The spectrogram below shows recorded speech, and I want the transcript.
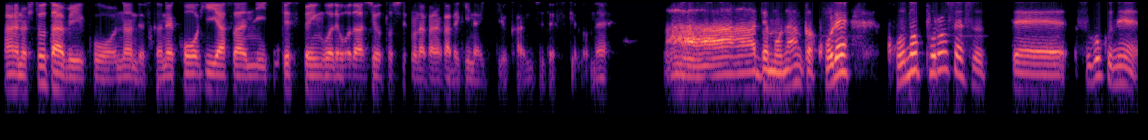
あの、ひとたびこう、なんですかね、コーヒー屋さんに行ってスペイン語でオーダーしようとしてもなかなかできないっていう感じですけどね。ああ、でもなんかこれ、このプロセスってすごくね、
